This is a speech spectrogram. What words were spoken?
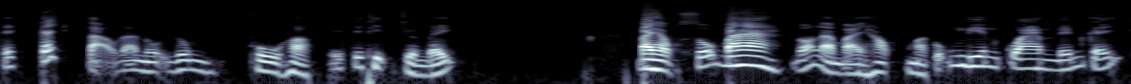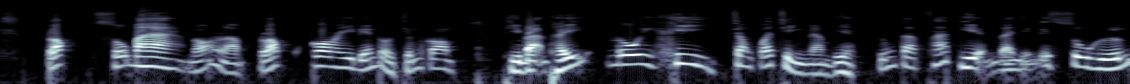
cái cách tạo ra nội dung phù hợp với cái thị trường đấy. Bài học số 3 đó là bài học mà cũng liên quan đến cái blog số 3 đó là blog coi đến rồi.com thì bạn thấy đôi khi trong quá trình làm việc chúng ta phát hiện ra những cái xu hướng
